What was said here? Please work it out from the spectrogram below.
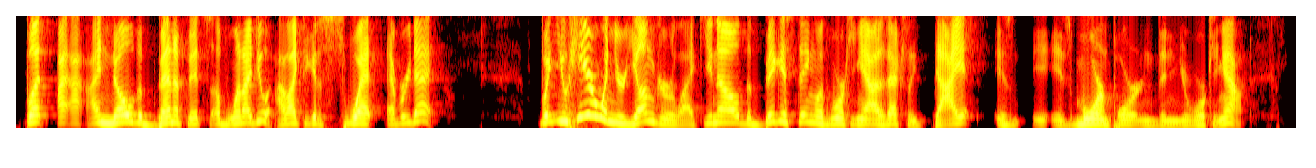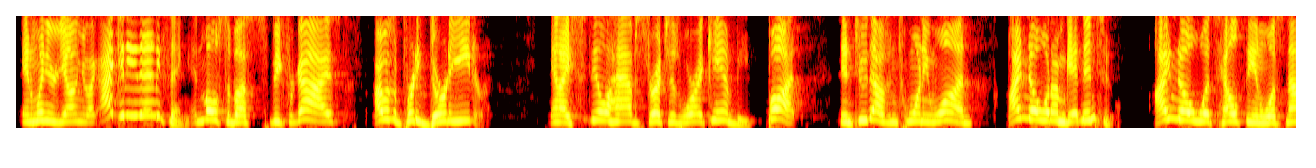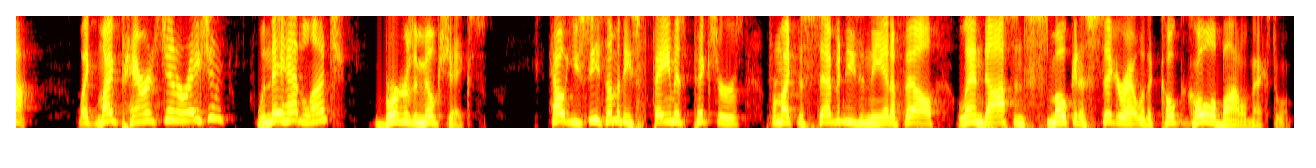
but I, I know the benefits of when I do it. I like to get a sweat every day. But you hear when you're younger, like, you know, the biggest thing with working out is actually diet is is more important than you're working out. And when you're young, you're like, I can eat anything. And most of us speak for guys. I was a pretty dirty eater. And I still have stretches where I can be. But in 2021, I know what I'm getting into. I know what's healthy and what's not. Like my parents' generation, when they had lunch, burgers and milkshakes. Hell, you see some of these famous pictures from like the 70s in the NFL, Len Dawson smoking a cigarette with a Coca Cola bottle next to him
